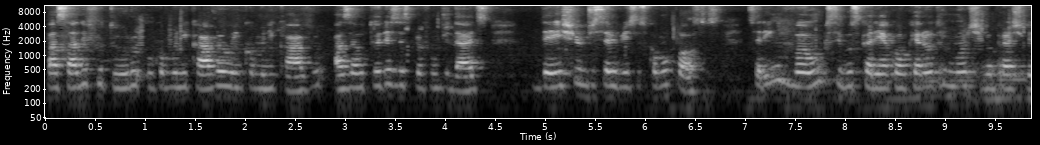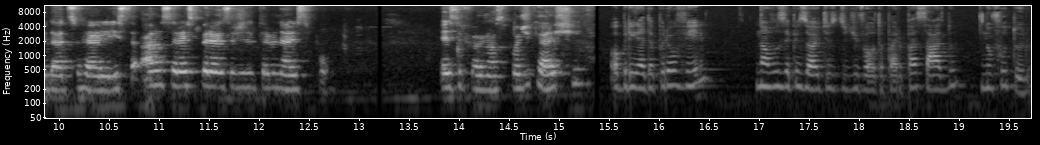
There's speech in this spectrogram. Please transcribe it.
passado e futuro, o comunicável e o incomunicável, as alturas e as profundidades, deixam de ser vistos como postos. Seria em vão que se buscaria qualquer outro motivo para a atividade surrealista, a não ser a esperança de determinar esse ponto. Esse foi o nosso podcast. Obrigada por ouvir. Novos episódios do De Volta para o Passado no futuro.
